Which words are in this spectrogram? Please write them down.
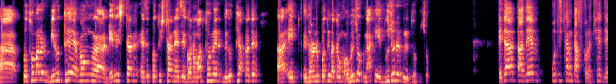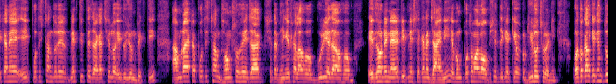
আহ, প্রথম আলোর বিরুদ্ধে এবং ডেলি স্টার এজ এ প্রতিষ্ঠান এজ এ গণমাধ্যমের বিরুদ্ধে আপনাদের এই ধরনের প্রতিবাদ এবং অভিযোগ নাকি দুজনের বিরুদ্ধে অভিযোগ? এটা তাদের প্রতিষ্ঠান কাজ করেছে, যেখানে এই প্রতিষ্ঠান দূরের নেতৃত্বে জায়গা ছিল এই দুজন ব্যক্তি। আমরা একটা প্রতিষ্ঠান ধ্বংস হয়ে যাক, সেটা ভেঙে ফেলা হোক, গুড়িয়ে দেওয়া হোক এই ধরনের ন্যারেটিভ নিয়ে সেখানে যায়নি এবং প্রথম আলো অফিসের দিকে কেউ ঢিলও ছড়েনি। গতকালকে কিন্তু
